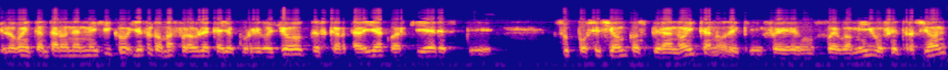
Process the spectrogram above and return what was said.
y luego intentaron en México y eso es lo más probable que haya ocurrido. Yo descartaría cualquier este, suposición conspiranoica, ¿no? De que fue un fuego amigo, filtración,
